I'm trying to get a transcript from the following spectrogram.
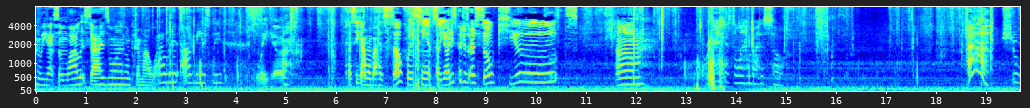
We got some wallet size ones. I'm putting my wallet, obviously. Wait, y'all. Cause he got one by himself with Santa. Y'all, these pictures are so cute. Um, where the heck is the one him by himself? Ah, shoot.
